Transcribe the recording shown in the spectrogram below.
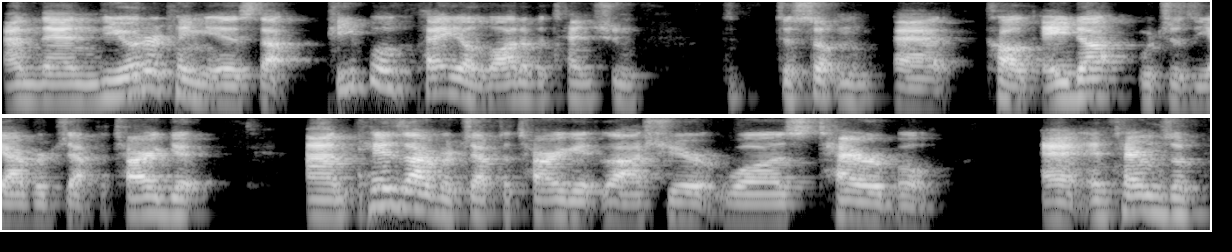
And then the other thing is that people pay a lot of attention to something uh, called ADOT, which is the average depth of target. And his average depth of target last year was terrible. Uh, in terms of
